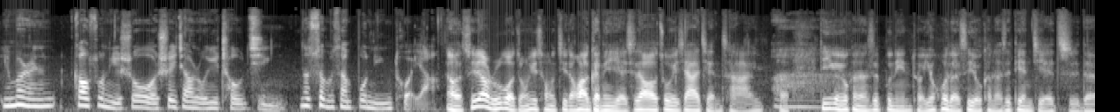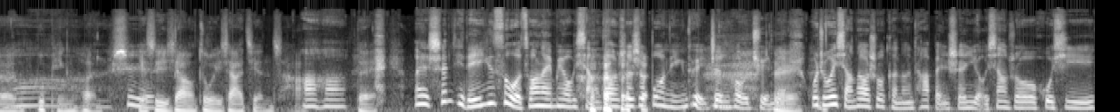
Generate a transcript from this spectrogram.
有没有人告诉你说我睡觉容易抽筋？那算不算不宁腿啊？呃，睡觉如果容易抽筋的话，肯定也是要做一下检查。呃，啊、第一个有可能是不宁腿，又或者是有可能是电解质的不平衡，哦、是也是一项做一下检查。啊哈，对。哎，身体的因素我从来没有想到说是不宁腿症候群的，对我只会想到说可能他本身有像说呼吸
